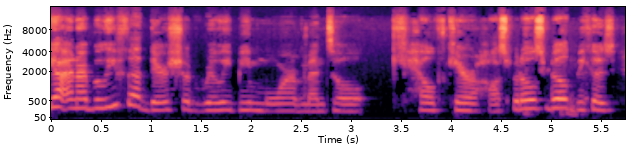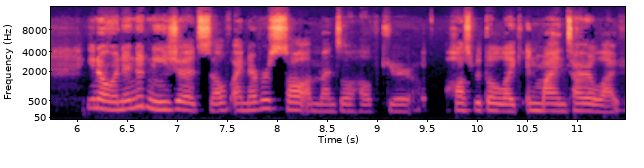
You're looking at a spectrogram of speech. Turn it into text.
Yeah, and I believe that there should really be more mental health care hospitals built because, you know, in Indonesia itself, I never saw a mental health care hospital like in my entire life.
